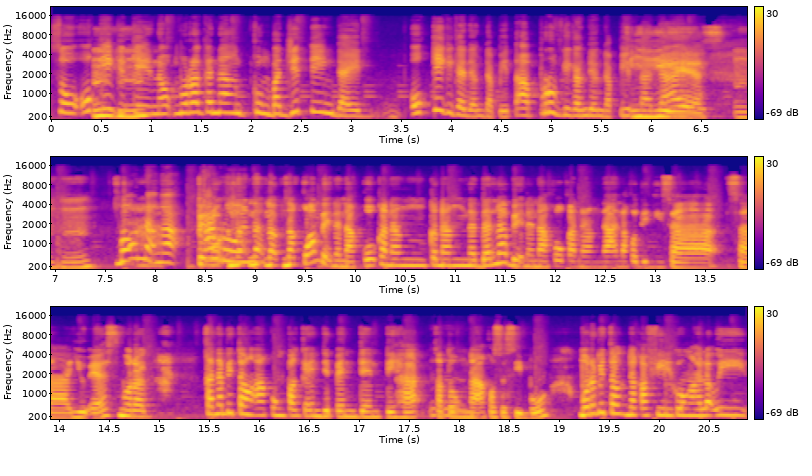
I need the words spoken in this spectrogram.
So, okay, mm Mhm. kay, no, mura ka nang, kung budgeting, dahil, okay, kay ka diyang dapita, approve kay ka diyang dapita, dahil. Yes. Mhm. Mauna nga, Pero karon, na, na, nakuha ba na nako kanang kanang nadala ba na nako kanang naanak ko din sa sa US murag kana bitaw ang akong pagka-independent diha katong na ako sa Cebu mura bitaw naka-feel ko nga hala uy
